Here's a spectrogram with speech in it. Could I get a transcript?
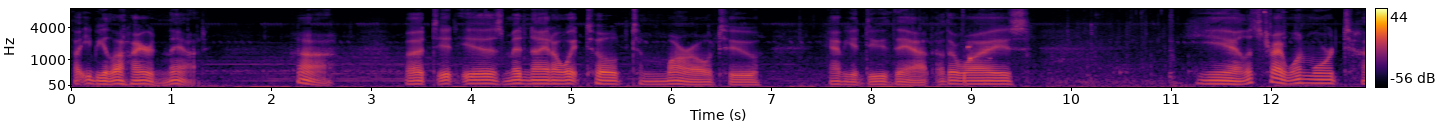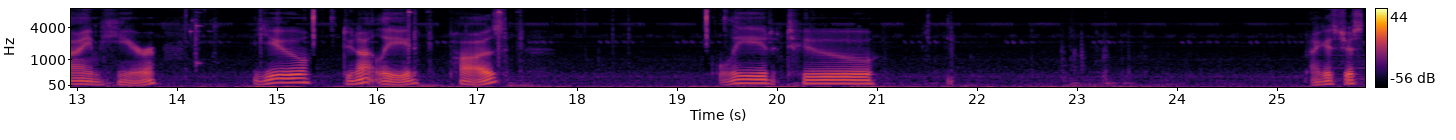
thought you'd be a lot higher than that. Huh. But it is midnight. I'll wait till tomorrow to have you do that. Otherwise, yeah, let's try one more time here. You do not lead. Pause. Lead to... I guess just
